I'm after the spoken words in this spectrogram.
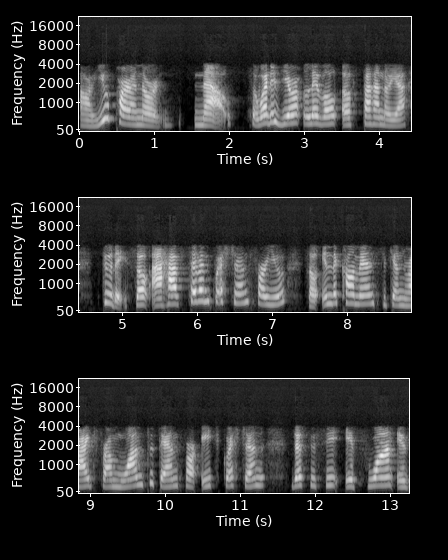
are you paranoid now? So, what is your level of paranoia today? So, I have seven questions for you. So, in the comments, you can write from 1 to 10 for each question just to see if one is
